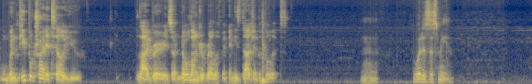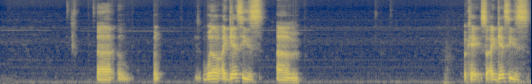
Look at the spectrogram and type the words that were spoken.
"When people try to tell you libraries are no longer relevant, and he's dodging the bullets. Mm-hmm. What does this mean? Uh, well, I guess he's um, okay. So I guess he's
